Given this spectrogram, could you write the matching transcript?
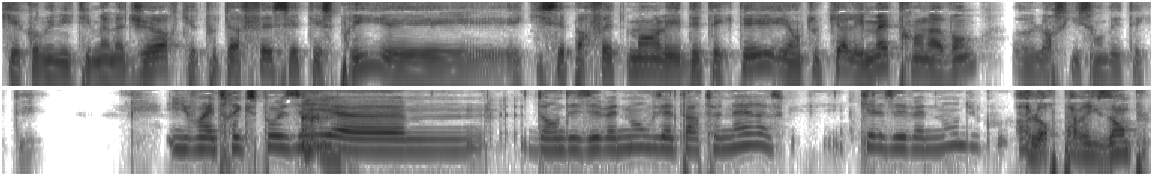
qui est community manager, qui est tout à fait cet esprit et, qui sait parfaitement les détecter et en tout cas les mettre en avant lorsqu'ils sont détectés. Ils vont être exposés euh, dans des événements où vous êtes partenaire. Quels événements du coup? Alors par exemple,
